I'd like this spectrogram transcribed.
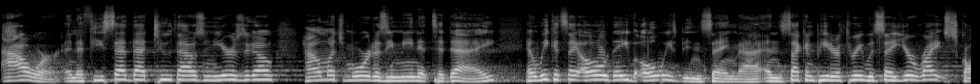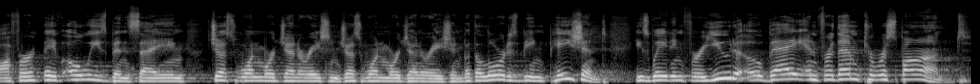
hour. And if he said that 2,000 years ago, how much more does he mean it today? And we could say, oh, they've always been saying that. And 2 Peter 3 would say, you're right, scoffer. They've always been saying, just one more generation, just one more generation. But the Lord is being patient. He's waiting for you to obey and for them to respond.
